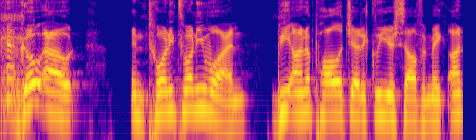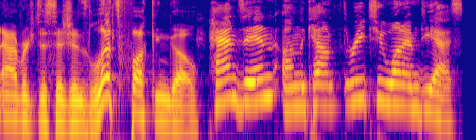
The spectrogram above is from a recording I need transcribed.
go out in 2021 be unapologetically yourself and make unaverage decisions. Let's fucking go. Hands in on the count three, two, one, MDS.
